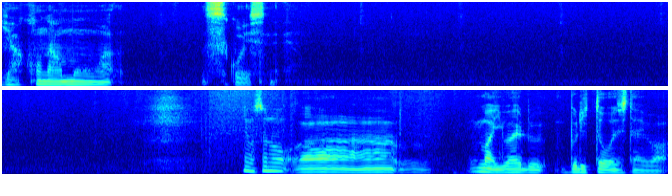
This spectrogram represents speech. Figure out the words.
いや粉もんはすごいですね。でもそのあまあいわゆるブリトー自体は。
